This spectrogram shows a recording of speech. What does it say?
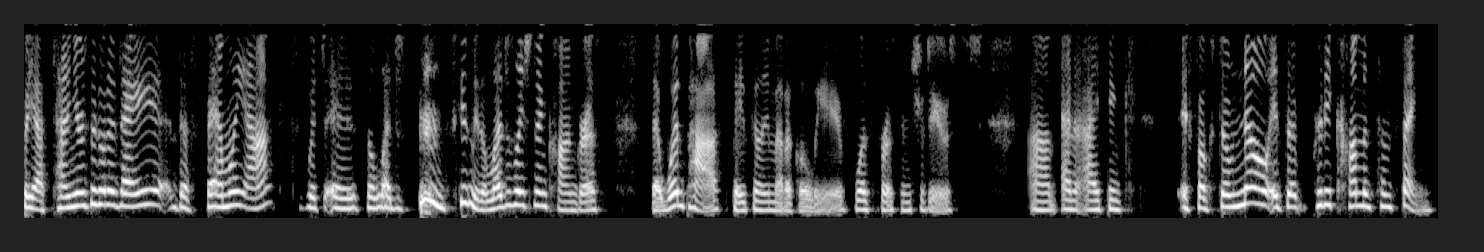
But yes, 10 years ago today, the Family Act, which is the legis- excuse me, the legislation in Congress that would pass paid family medical leave was first introduced. Um, and I think if folks don't know, it's a pretty common sense thing.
